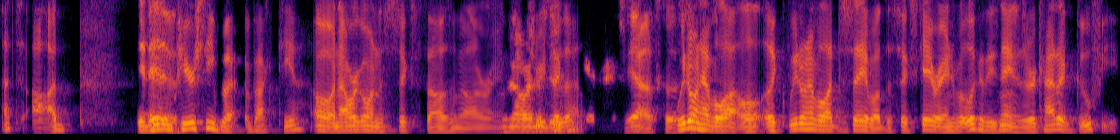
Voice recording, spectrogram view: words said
That's odd. It and is. then Piercy Ba- Bactia. Oh, now we're going to six thousand dollar range. Now we're Should we do that? Range. Yeah, let's go. We don't have a lot. Uh, like we don't have a lot to say about the six K range, but look at these names. They're kind of goofy.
